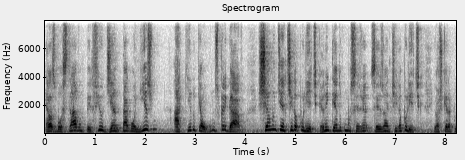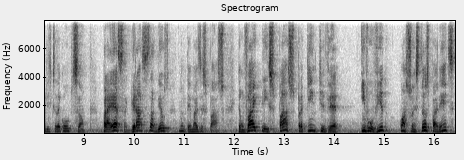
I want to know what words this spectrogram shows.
elas mostravam um perfil de antagonismo àquilo que alguns pregavam. Chamam de antiga política. Eu não entendo como seja, seja antiga política. Eu acho que era a política da corrupção. Para essa, graças a Deus, não tem mais espaço. Então vai ter espaço para quem tiver envolvido com ações transparentes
